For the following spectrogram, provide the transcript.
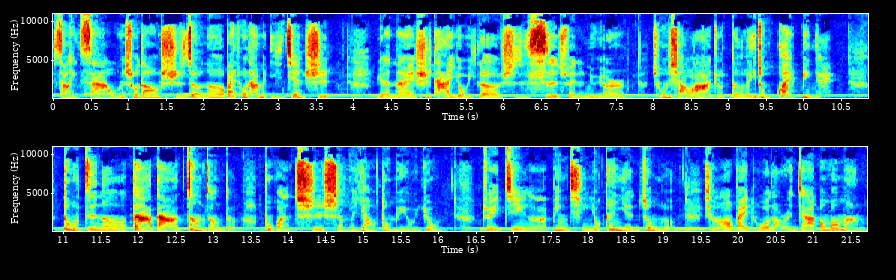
上一次啊，我们说到使者呢，拜托他们一件事，原来是他有一个十四岁的女儿，从小啊就得了一种怪病，哎。肚子呢大大胀胀的，不管吃什么药都没有用。最近啊，病情又更严重了，想要拜托老人家帮帮忙，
